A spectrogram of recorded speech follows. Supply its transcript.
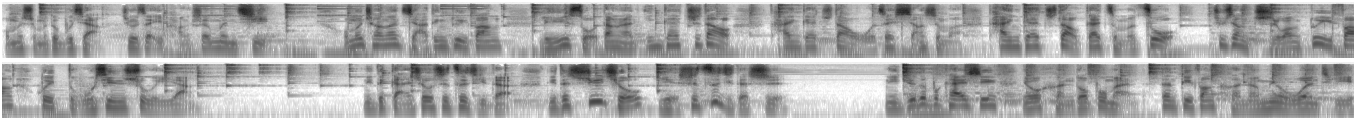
我们什么都不讲，就在一旁生闷气。我们常常假定对方理所当然应该知道，他应该知道我在想什么，他应该知道该怎么做，就像指望对方会读心术一样。你的感受是自己的，你的需求也是自己的事。你觉得不开心，有很多不满，但对方可能没有问题，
